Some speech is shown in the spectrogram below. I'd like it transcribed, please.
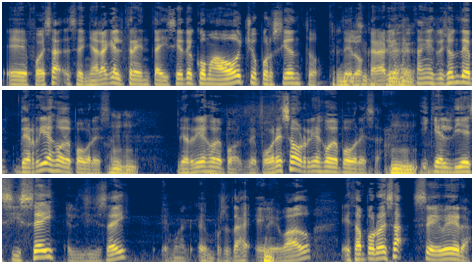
eh, fue esa, señala que el 37,8% de los canarios están en situación de, de riesgo de pobreza. De riesgo de, de, pobreza o riesgo de pobreza. Y que el 16, el 16 es un porcentaje elevado, está en pobreza severa.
